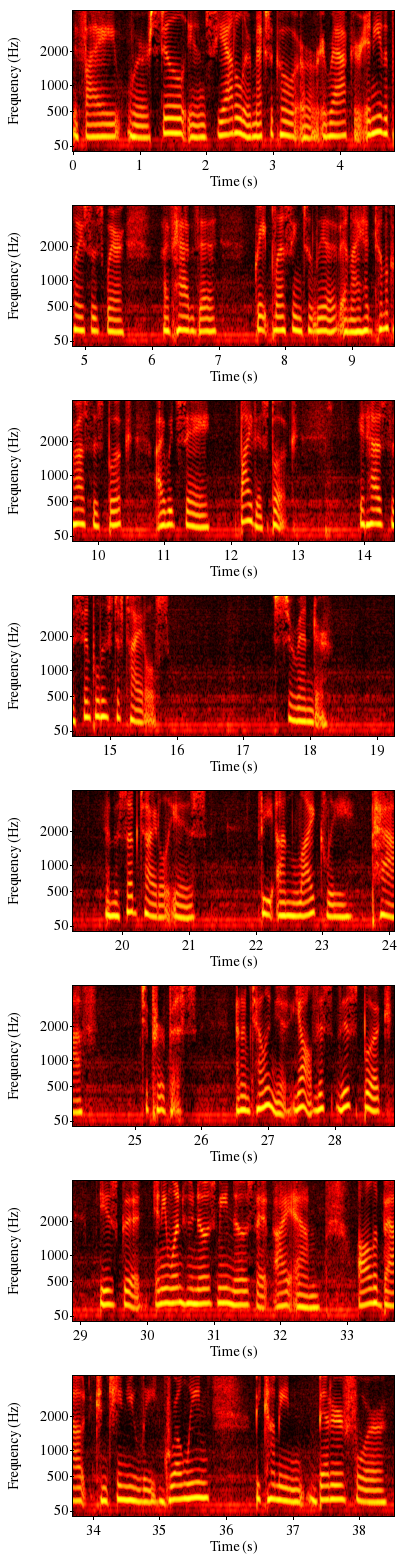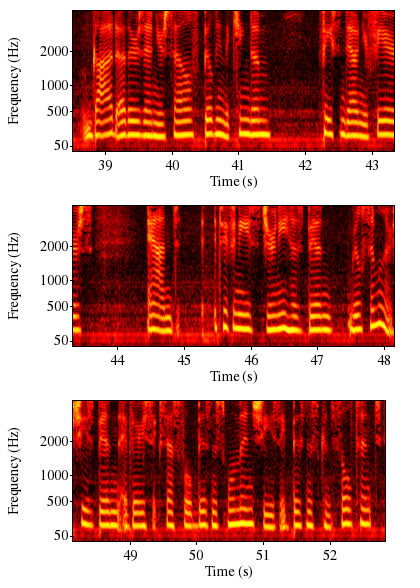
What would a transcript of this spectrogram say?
if I were still in Seattle or Mexico or Iraq or any of the places where I've had the great blessing to live and I had come across this book, I would say, buy this book. It has the simplest of titles Surrender. And the subtitle is The Unlikely Path to Purpose. And I'm telling you, y'all, this, this book is good. Anyone who knows me knows that I am all about continually growing, becoming better for God, others, and yourself, building the kingdom, facing down your fears. And Tiffany's journey has been real similar. She's been a very successful businesswoman. She's a business consultant.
